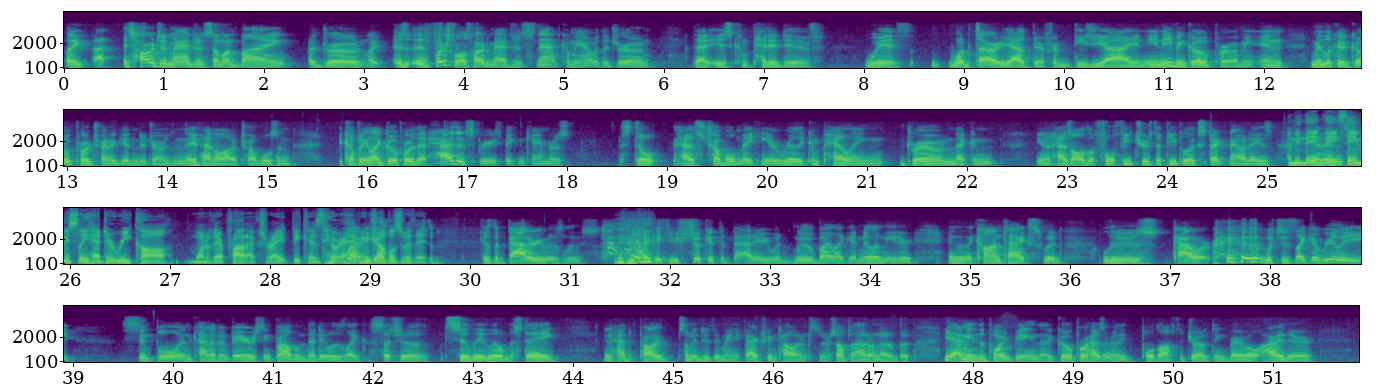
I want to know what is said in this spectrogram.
like it's hard to imagine someone buying a drone. Like, first of all, it's hard to imagine Snap coming out with a drone that is competitive with what's already out there from DJI and, and even GoPro. I mean, and I mean, look at GoPro trying to get into drones, and they've had a lot of troubles. And a company like GoPro that has experience making cameras still has trouble making a really compelling drone that can you know has all the full features that people expect nowadays. I mean, they, they famously had to recall one of their products, right? Because they were right, having troubles with it. because the battery was loose. like if you shook it, the battery would move by like a millimeter, and then the contacts would lose power, which is like a really simple and kind of embarrassing problem that it was like such a silly little mistake and had probably something to do with their manufacturing tolerances or something. I don't know, but yeah, I mean the point being that GoPro hasn't really pulled off the drone thing very well either,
